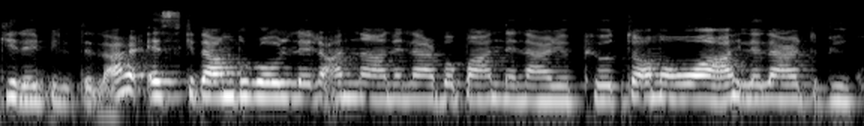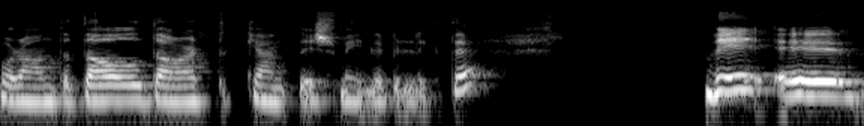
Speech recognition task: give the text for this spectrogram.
girebildiler. Eskiden bu rolleri anneanneler babaanneler yapıyordu ama o aileler de büyük oranda dağıldı artık kentleşmeyle birlikte. Ve e,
